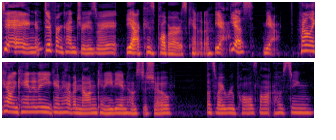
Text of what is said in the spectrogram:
dang. Different countries, right? Yeah, because Paul Bernard is Canada. Yeah. Yes. Yeah. Kind of like how in Canada you can have a non Canadian host a show. That's why RuPaul's not hosting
